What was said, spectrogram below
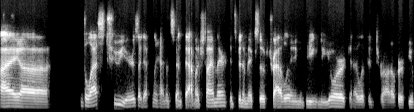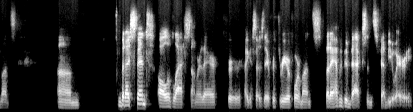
I, uh, the last two years, I definitely haven't spent that much time there. It's been a mix of traveling and being in New York, and I lived in Toronto for a few months. Um, but I spent all of last summer there for, I guess I was there for three or four months, but I haven't been back since February.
